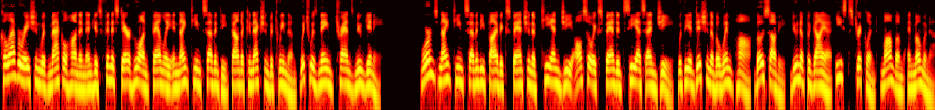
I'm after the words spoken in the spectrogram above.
Collaboration with McElhanon and his Finisterre Huon family in 1970 found a connection between them, which was named Trans-New Guinea. Wurm's 1975 expansion of TNG also expanded CSNG, with the addition of Awin Pa, Bosavi, Duna Bogaya, East Strickland, Mombum, and Momuna.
